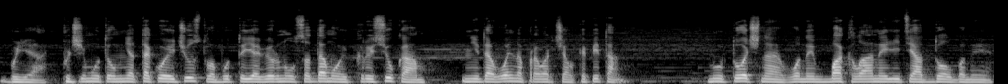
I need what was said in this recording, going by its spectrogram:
«Бля, почему-то у меня такое чувство, будто я вернулся домой к крысюкам», – недовольно проворчал капитан. «Ну точно, вон и бакланы летят долбаные».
